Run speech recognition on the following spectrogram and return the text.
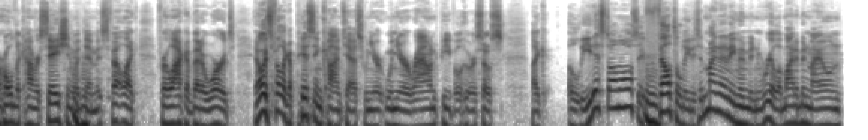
or hold a conversation with mm-hmm. them. It felt like, for lack of better words, it always felt like a pissing contest when you're when you're around people who are so like elitist almost. It mm. felt elitist. It might not even been real. It might have been my own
